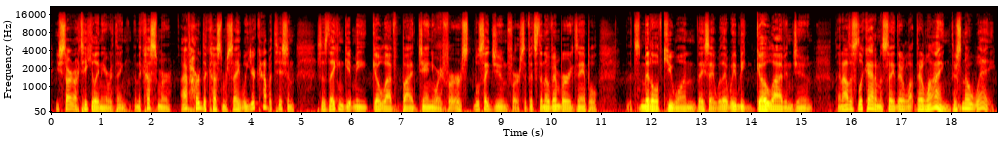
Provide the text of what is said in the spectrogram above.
you start articulating everything and the customer I've heard the customer say, "Well, your competition says they can get me go live by January 1st. We'll say June 1st. If it's the November example, it's middle of Q1. They say, "Well, we'd be go live in June." And I'll just look at them and say they're they're lying. There's no way.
